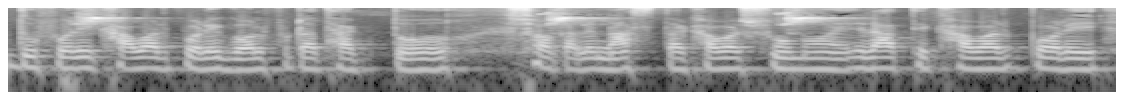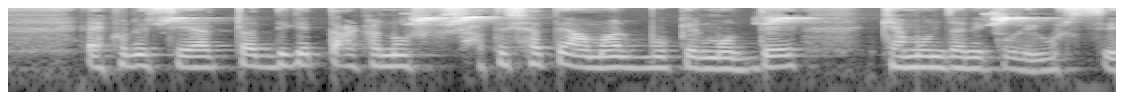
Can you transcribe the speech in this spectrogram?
দুপুরে খাওয়ার পরে গল্পটা থাকতো। সকালে নাস্তা খাওয়ার সময়, রাতে খাওয়ার পরে। এখন এই চেয়ারটার দিকে তাকা তাকানোর সাথে সাথে আমার বুকের মধ্যে কেমন জানি করে উঠছে।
